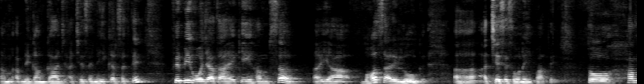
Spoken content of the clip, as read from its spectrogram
हम अपने काम काज अच्छे से नहीं कर सकते। फिर भी हो जाता है कि हम सब या बहुत सारे लोग आ, अच्छे से सो नहीं पाते। तो हम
